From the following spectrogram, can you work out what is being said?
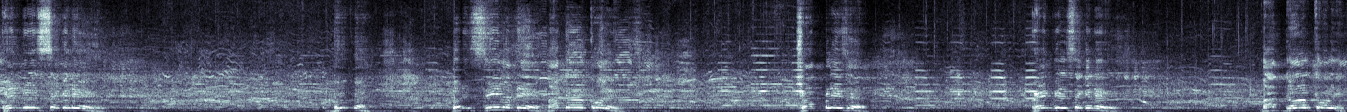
Grenville Secondary. Boca. But it's still up there. MacDonald College. Trailblazer. Grenville Secondary. MacDonald College.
